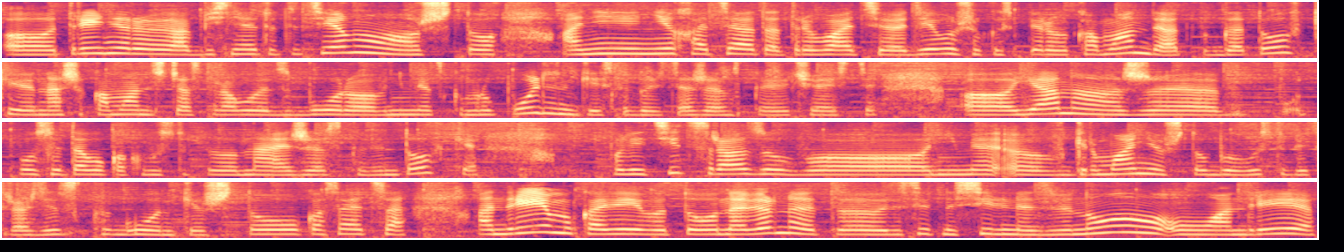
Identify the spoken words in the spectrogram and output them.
Э, тренеры объясняют эту тему, что они не хотят отрывать девушек из первой команды от подготовки. Наша команда сейчас проводит сборы в немецком рупольдинге, если говорить о женской части. Э, Яна же после того, как выступила на ижевской винтовке, полетит сразу в, э, Неме... Э, в Германию, чтобы выступить в рождественской гонке. Что касается Андрея Маковеева, то, наверное, это действительно сильное звено. У Андрея,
